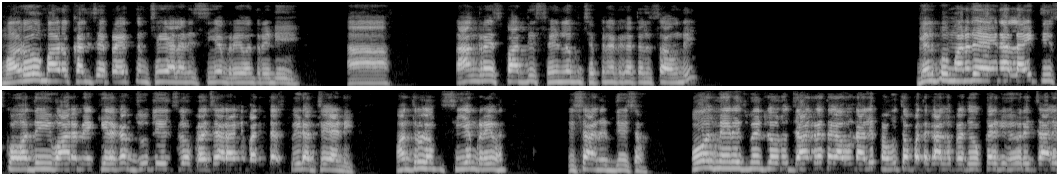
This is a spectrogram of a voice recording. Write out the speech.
మరో మారు కలిసే ప్రయత్నం చేయాలని సీఎం రేవంత్ రెడ్డి ఆ కాంగ్రెస్ పార్టీ శ్రేణులకు చెప్పినట్టుగా తెలుస్తా ఉంది. గెలుపు మనదే అయినా లైట్ తీసుకోవద్దు. ఈ వారమే కీలకం జూబ్లీ హిల్స్లో ప్రచారాన్ని మరింత స్పీడప్ చేయండి. మంత్రులకు సీఎం రేవంత్ దిశానిర్దేశం. పోల్ మేనేజ్మెంట్ లోను జాగ్రత్తగా ఉండాలి. ప్రభుత్వ పథకాలను ప్రతి ఒక్కరికి వివరించాలి.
